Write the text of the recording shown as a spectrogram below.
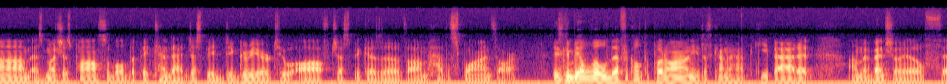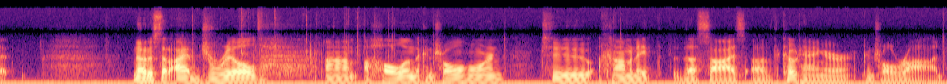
um, as much as possible, but they tend to just be a degree or two off just because of um, how the splines are. These can be a little difficult to put on. You just kind of have to keep at it. Um, eventually it'll fit. Notice that I have drilled um, a hole in the control horn to accommodate the size of the coat hanger control rod.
